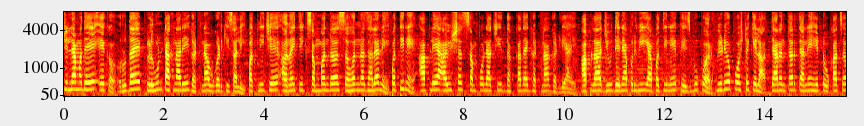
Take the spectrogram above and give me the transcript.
जिल्ह्यामध्ये एक हृदय पिळवून टाकणारी घटना उघडकीस आली. पत्नीचे अनैतिक संबंध सहन न झाल्याने पतीने आपले आयुष्य संपवल्याची धक्कादायक घटना घडली आहे. आपला जीव देण्यापूर्वी या पतीने फेसबुकवर व्हिडिओ पोस्ट केला. त्यानंतर त्याने हे टोकाचं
